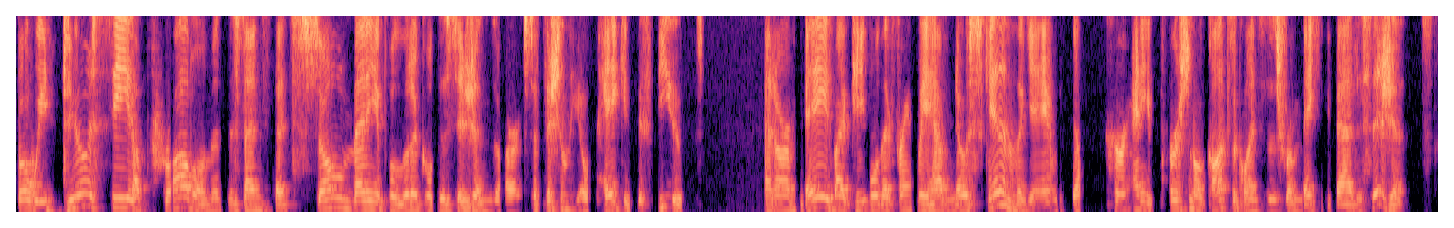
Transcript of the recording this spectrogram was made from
But we do see a problem in the sense that so many political decisions are sufficiently opaque and diffused and are made by people that frankly have no skin in the game, don't incur any personal consequences from making bad decisions,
